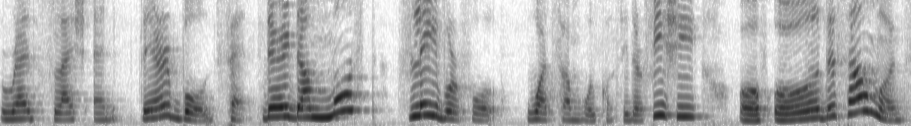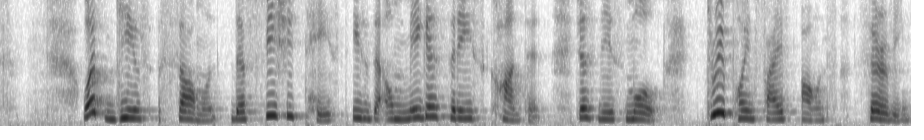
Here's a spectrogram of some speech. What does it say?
red flesh and their bold scent. They're the most flavorful, what some would consider fishy, of all the salmons. What gives salmon the fishy taste is the omega-3's content. Just this small 3.5 ounce serving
